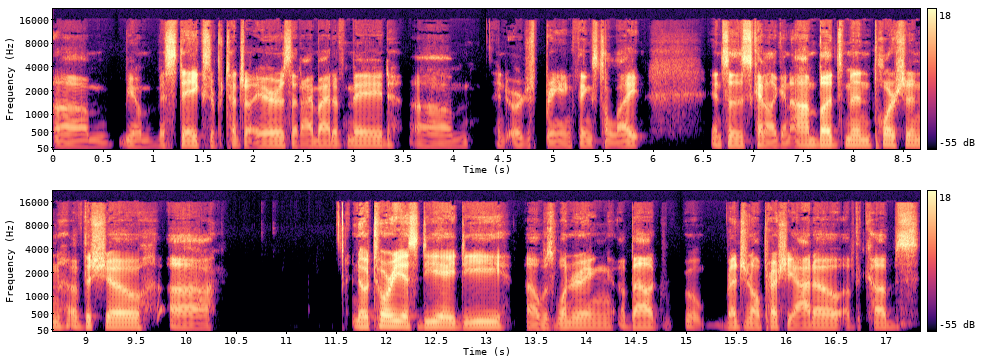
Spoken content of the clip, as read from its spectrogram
um, you know mistakes or potential errors that I might have made, um, and or just bringing things to light. And so this is kind of like an ombudsman portion of the show. Uh, Notorious DAD uh, was wondering about oh, Reginald Preciado of the Cubs,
